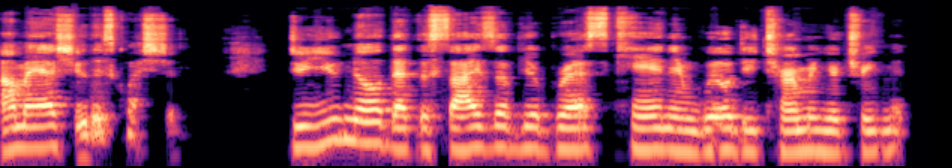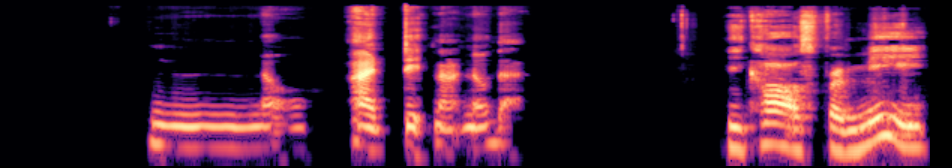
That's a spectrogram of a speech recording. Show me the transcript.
I'm going to ask you this question. Do you know that the size of your breast can and will determine your treatment? No, I did not know that. Because for me,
